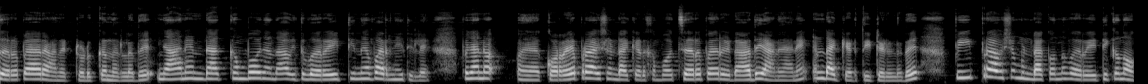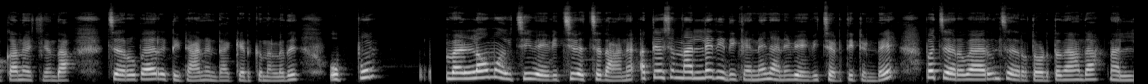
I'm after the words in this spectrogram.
ചെറുപയറാണ് ഇട്ട് കൊടുക്കുന്നുള്ളത്. ഞാൻ ഉണ്ടാക്കുമ്പോൾ ഞാൻ ദാ ഇത് വെറൈറ്റി എന്ന് പറഞ്ഞിട്ടില്ലേ? അപ്പോൾ ഞാൻ കുറേ പ്രാവശ്യം ഉണ്ടാക്കിയെടുക്കുമ്പോൾ ചെറുപയർ ഇടാതെയാണ് ഞാൻ ഉണ്ടാക്കിയെടുത്തിട്ടുള്ളത്. അപ്പോൾ ഈ പ്രാവശ്യം ഉണ്ടാക്കുന്ന വെറൈറ്റിക്ക് നോക്കാമെന്ന് വെച്ചാൽ എന്താ ചെറുപയർ ഇട്ടിട്ടാണ് ഉണ്ടാക്കിയെടുക്കുന്നുള്ളത്. ഉപ്പും വെള്ളവും ഒഴിച്ച് വേവിച്ച് വെച്ചതാണ്. അത്യാവശ്യം നല്ല രീതിക്ക് തന്നെ ഞാൻ വേവിച്ചെടുത്തിട്ടുണ്ട്. അപ്പോൾ ചെറുപയറും ചേർത്ത് അതാ നല്ല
